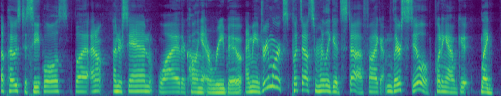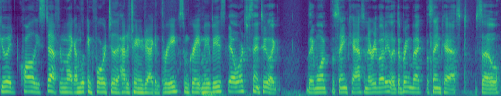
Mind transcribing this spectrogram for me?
opposed to sequels, but I don't understand why they're calling it a reboot. I mean, DreamWorks puts out some really good stuff. Like they're still putting out good like good quality stuff and like I'm looking forward to How to Train Your Dragon 3, some great movies. Yeah, well, weren't you saying too, like, they want the same cast and everybody? Like, they're bringing back the same cast. So,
